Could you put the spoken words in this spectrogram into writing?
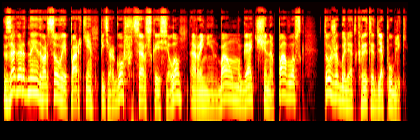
Загородные дворцовые парки, Петергоф, Царское село, Рейнинбаум, Гатчина, Павловск тоже были открыты для публики.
